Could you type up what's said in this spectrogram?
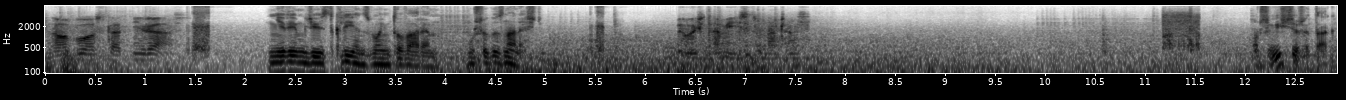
Znowu ostatni raz. Nie wiem, gdzie jest klient z moim towarem. Muszę go znaleźć. Byłeś na miejscu na czas. Oczywiście, że tak.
